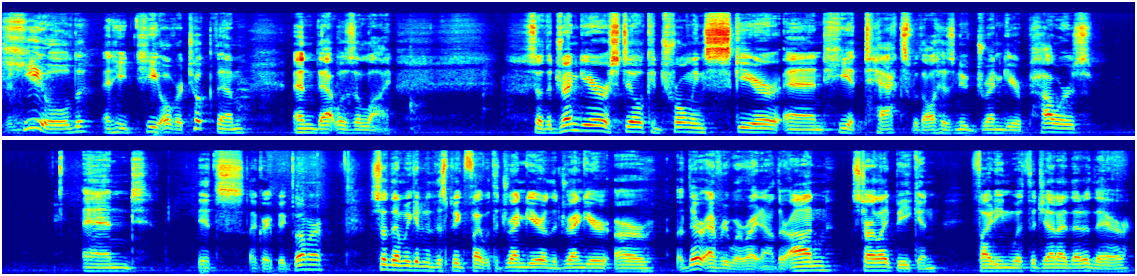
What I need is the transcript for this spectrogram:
healed, and he he overtook them, and that was a lie. So the Drengir are still controlling Sskeer, and he attacks with all his new Drengir powers, and it's a great big bummer. So then we get into this big fight with the Drengir, and the Drengir are they're everywhere right now. They're on Starlight Beacon, fighting with the Jedi that are there.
